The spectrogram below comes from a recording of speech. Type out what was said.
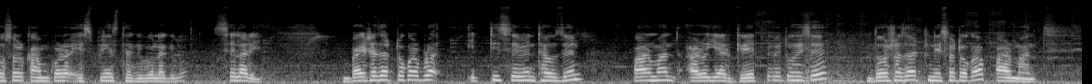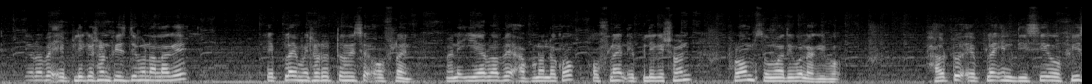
বছৰ কাম কৰাৰ এক্সপিৰিয়েঞ্চ থাকিব লাগিব। চেলাৰী বাইছ হাজাৰ টকাৰ পৰা eighty seven thousand per month আৰু ইয়াৰ গ্ৰেড পে'টো হৈছে দহ হাজাৰ তিনিশ টকা পাৰ মান্থ। ইয়াৰ বাবে এপ্লিকেশ্যন ফিজ দিব নালাগে। এপ্লাই মেথডটো হৈছে অফলাইন মানে ইয়াৰ বাবে আপোনালোকক অফলাইন এপ্লিকেশ্যন ফৰ্ম জমা দিব লাগিব। How to apply in D C office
